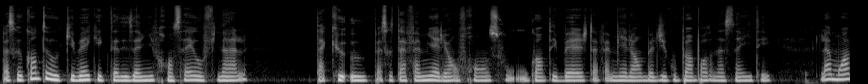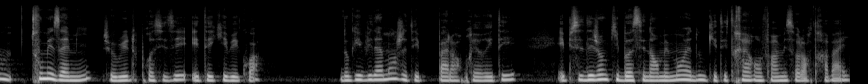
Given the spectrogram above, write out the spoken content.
Parce que quand tu es au Québec et que tu as des amis français, au final, t'as que eux. Parce que ta famille, elle est en France. Ou, ou quand tu es belge, ta famille, elle est en Belgique, ou peu importe la nationalité. Là, moi, tous mes amis, j'ai oublié de préciser, étaient québécois. Donc évidemment, j'étais pas leur priorité. Et puis c'est des gens qui bossent énormément et donc qui étaient très renfermés sur leur travail.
